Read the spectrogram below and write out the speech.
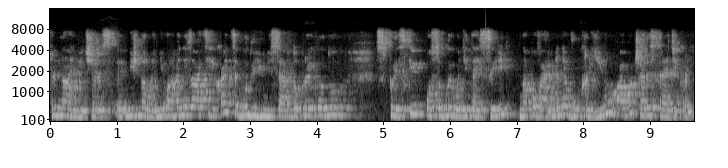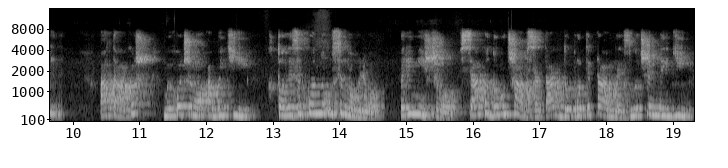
принаймні через е, міжнародні організації. Хай це буде ЮНІСЕФ, до прикладу, списки, особливо дітей-сиріт, на повернення в Україну або через треті країни. А також ми хочемо, аби ті, хто незаконно усиновлював, переміщував, всяко долучався так до протиправних злочинних дій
